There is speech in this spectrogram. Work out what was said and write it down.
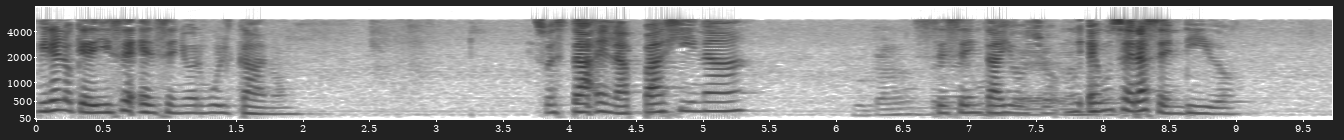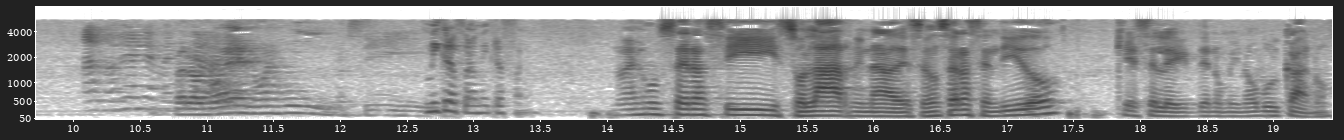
Miren lo que dice el señor Vulcano. Eso está en la página 68. Es un ser ascendido. Pero no es, no es un así... Micrófono, micrófono. No es un ser así solar ni nada de eso. Es un ser ascendido que se le denominó vulcano.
